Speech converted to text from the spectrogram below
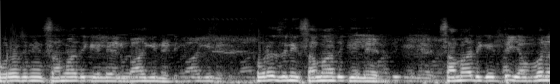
ఓ రోజు నేను సమాధికి వెళ్ళాను బాగినట్టు. ఓ రోజు నేను సమాధికి వెళ్ళాను సమాధికి వెళ్తే యవ్వన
